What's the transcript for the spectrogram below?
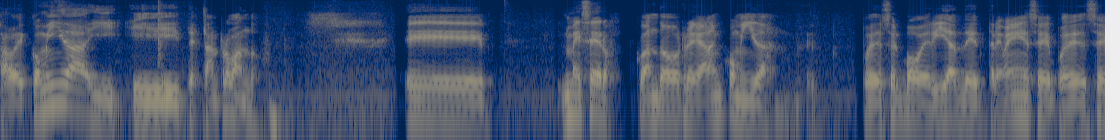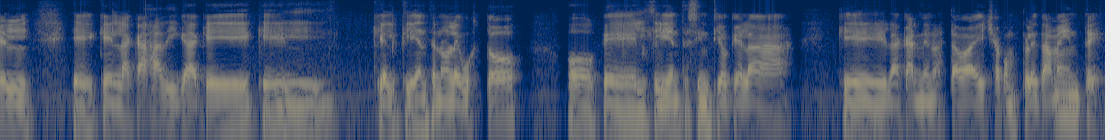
¿sabes? Comida y, te están robando. Eh, meseros, cuando regalan comida, puede ser boberías de tres meses, puede ser eh, que en la caja diga que, el, que, el, cliente no le gustó o que el cliente sintió que la, que la carne no estaba hecha completamente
